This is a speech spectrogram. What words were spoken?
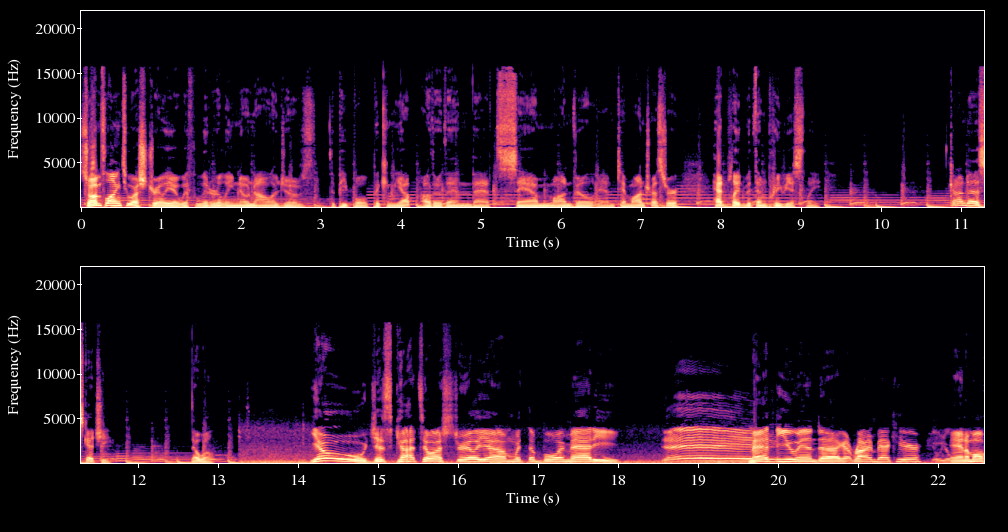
So I'm flying to Australia with literally no knowledge of the people picking me up, other than that Sam Monville and Tim Montressor had played with them previously. Kinda sketchy. Oh well. Yo, just got to Australia. I'm with the boy Maddie. Yay! Matthew and uh, I got Ryan back here, yo. and I'm all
